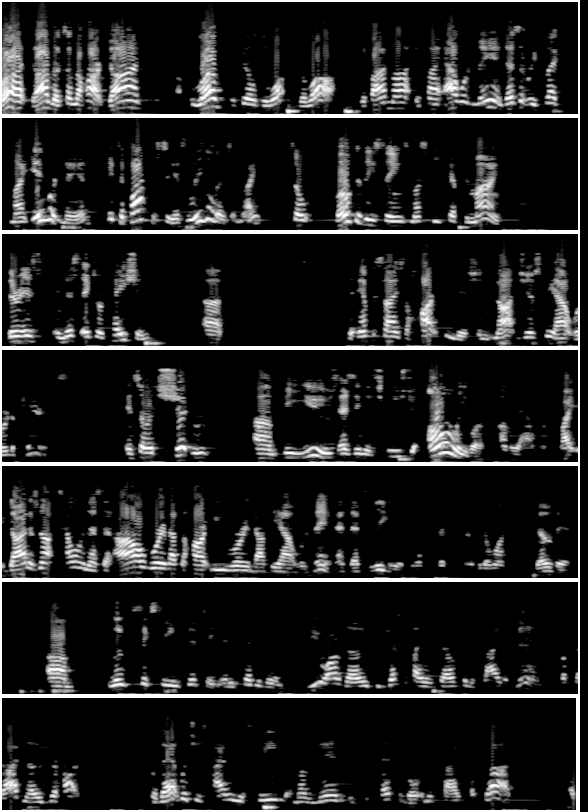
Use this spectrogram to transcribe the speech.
but God looks on the heart. God, love fulfills the, law. If I'm not, if my outward man doesn't reflect my inward man, it's hypocrisy, it's legalism, right? So both of these things must be kept in mind. There is, in this exhortation, uh, to emphasize the heart condition, not just the outward appearance. And so it shouldn't um, be used as an excuse to only look on the outward. Right? God is not telling us that I'll worry about the heart, you worry about the outward man. That, that's legalism. That's, that's, we don't want to go there. Um, Luke 16, 15, and he said to them, You are those who justify yourselves in the sight of men, but God knows your hearts. For that which is highly esteemed among men is detestable in the sight of God.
